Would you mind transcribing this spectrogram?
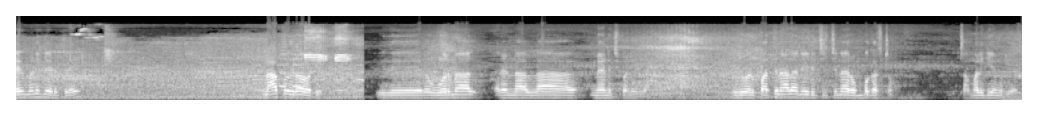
ஏழு மணிக்கு எடுத்து நாற்பது ரூபா ஓட்டி. இது ஏதோ ஒரு நாள் ரெண்டு நாள்லாம் மேனேஜ் பண்ணிடலாம். இது ஒரு பத்து நாளாக நீடிச்சிச்சுன்னா ரொம்ப கஷ்டம். சமாளிக்கவே முடியாது.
